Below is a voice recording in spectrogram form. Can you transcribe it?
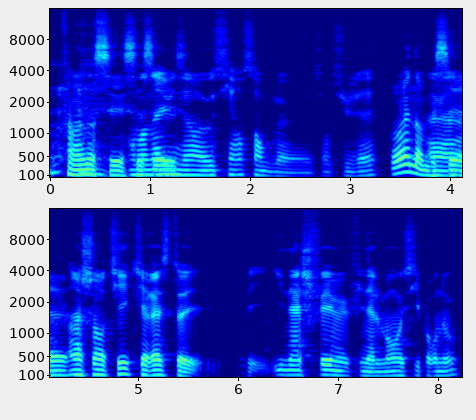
enfin non c'est On en a une euh, aussi ensemble euh, sur le sujet. ouais non mais Euh, c'est un chantier qui reste inachevé euh, finalement aussi pour nous.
